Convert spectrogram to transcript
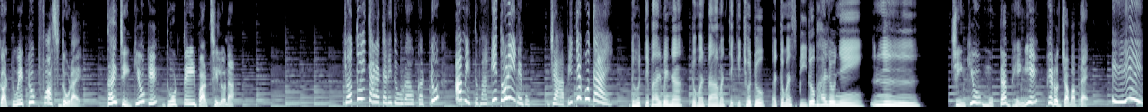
গাট্টু একটু ফাস্ট দৌড়ায়। তাই চিঙ্কি ওকে ধরতেই পারছিল না। যতই তাড়াতাড়ি দৌড়াও গাট্টু আমি তোমাকে ধরেই নেব। যাবিটা কোথায়? ধরতে পারবে না। তোমার পা আমার থেকে ছোট আর তোমার স্পিডও ভালো নেই। উম, চিঙ্কিও মুখটা ভেঙিয়ে ফেরত জবাব দেয়। এই,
